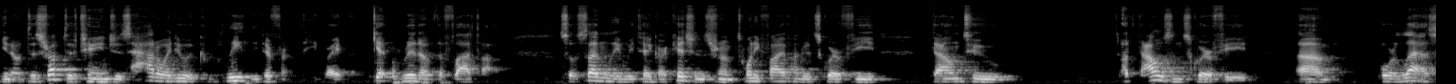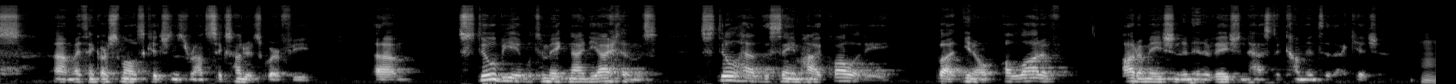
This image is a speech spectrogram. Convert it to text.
You know, disruptive change is how do I do it completely differently, right? Get rid of the flat top. So suddenly we take our kitchens from 2,500 square feet down to a thousand square feet um, or less. Um, I think our smallest kitchen is around 600 square feet. Um, still be able to make 90 items, still have the same high quality, but you know a lot of automation and innovation has to come into that kitchen. Hmm.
